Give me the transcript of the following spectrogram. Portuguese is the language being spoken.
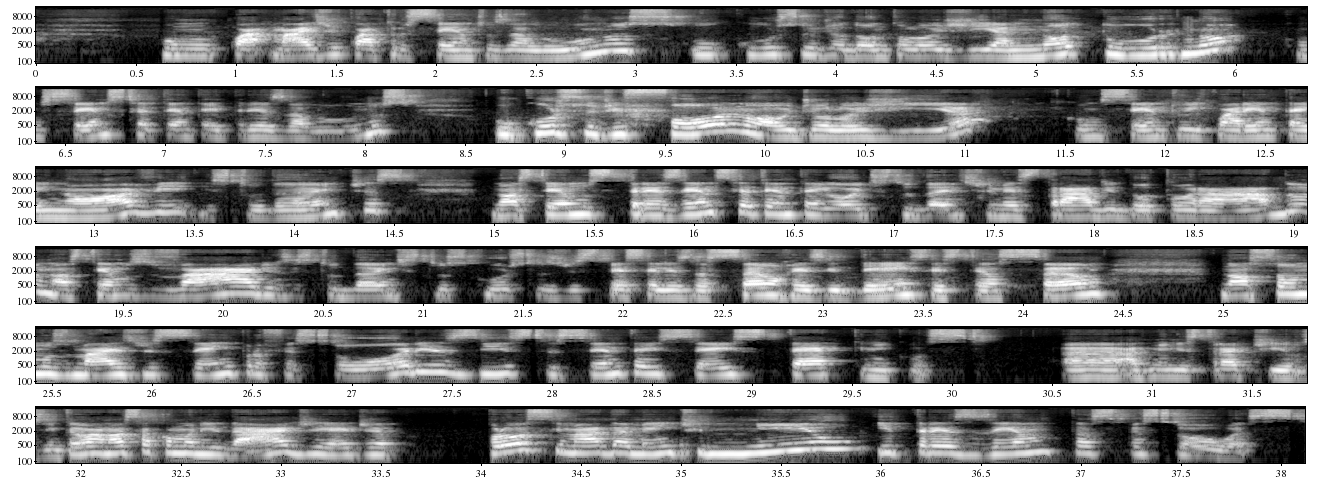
com mais de 400 alunos, o curso de odontologia noturno, com 173 alunos, o curso de fonoaudiologia, com 149 estudantes, nós temos 378 estudantes de mestrado e doutorado, nós temos vários estudantes dos cursos de especialização, residência, extensão, nós somos mais de 100 professores e 66 técnicos administrativos. Então, a nossa comunidade é de aproximadamente 1.300 pessoas.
